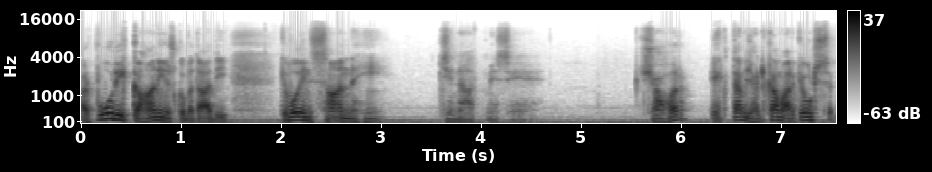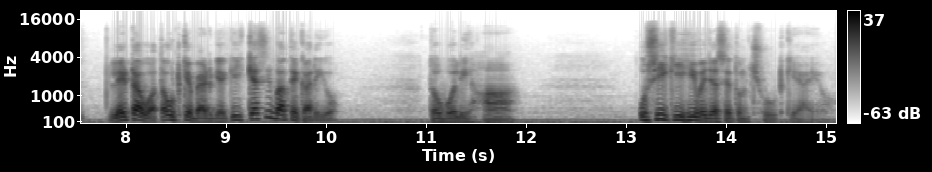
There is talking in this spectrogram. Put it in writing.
और पूरी कहानी उसको बता दी कि वो इंसान नहीं, जिन्नात में से है। शौहर एकदम झटका मार के उठ से, लेटा हुआ था, उठ के बैठ गया कि कैसी बातें कर रही हो? तो बोली, हाँ, उसी की ही वजह से तुम छूट के आए हो।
